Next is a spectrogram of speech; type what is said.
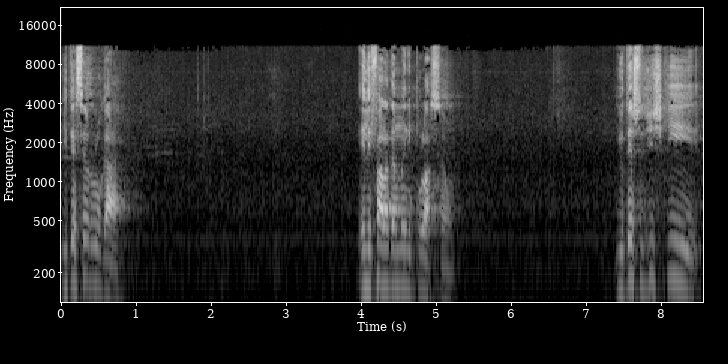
E terceiro lugar, ele fala da manipulação. E o texto diz que,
